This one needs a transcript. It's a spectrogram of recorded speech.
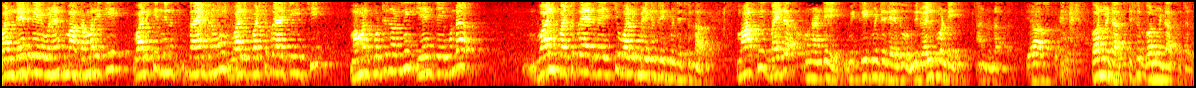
వాళ్ళు లేట్గా ఇవ్వండి అనేసి మా సమ్మరికి వాళ్ళకి నిన్న సాయంత్రం వాళ్ళకి ఫస్ట్ ప్రయారిటీ ఇచ్చి మమ్మల్ని కొట్టిన వాళ్ళని ఏం చేయకుండా వాళ్ళని ఫస్ట్ ప్రయారిటీగా ఇచ్చి వాళ్ళకి మెడికల్ ట్రీట్మెంట్ ఇస్తున్నారు. మాకు బయట ఉండండి మీకు ట్రీట్మెంట్ లేదు మీరు వెళ్ళిపోండి అంటున్నారు sir. Government hospital Chittoor government hospital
